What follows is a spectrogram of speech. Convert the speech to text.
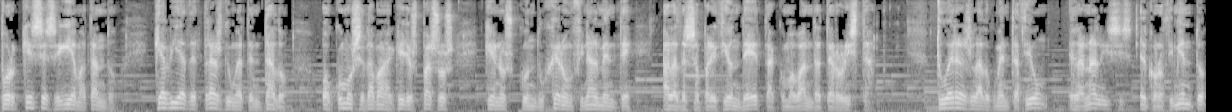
por qué se seguía matando, qué había detrás de un atentado o cómo se daban aquellos pasos que nos condujeron finalmente a la desaparición de ETA como banda terrorista. Tú eras la documentación, el análisis, el conocimiento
